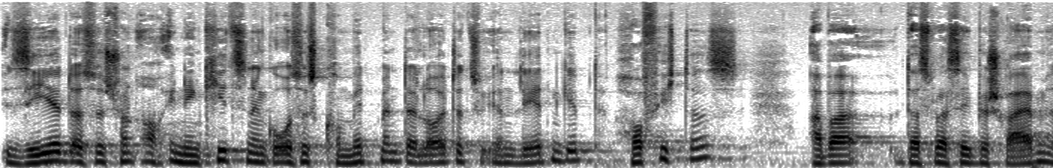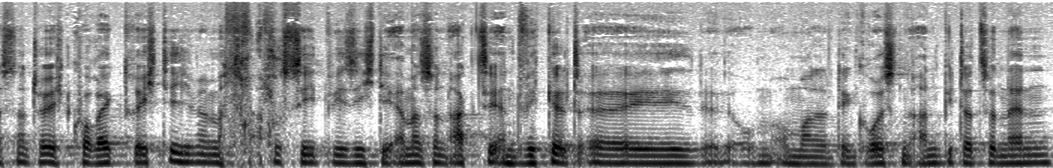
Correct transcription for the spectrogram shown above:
sehe, dass es schon auch in den Kiezen ein großes Commitment der Leute zu ihren Läden gibt, hoffe ich das. Aber das, was Sie beschreiben, ist natürlich korrekt richtig. Wenn man auch sieht, wie sich die Amazon-Aktie entwickelt, äh, um, um, mal den größten Anbieter zu nennen,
